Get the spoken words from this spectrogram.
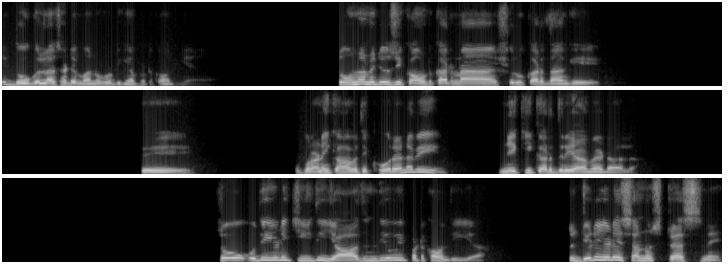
ਇਹ ਦੋ ਗੱਲਾਂ ਸਾਡੇ ਮਨ ਨੂੰ ਵੱਡੀਆਂ ਭਟਕਾਉਂਦੀਆਂ। ਆ ਸੋ ਉਹਨਾਂ ਨੂੰ ਜਦੋਂ ਅਸੀਂ ਕਾਊਂਟ ਕਰਨਾ ਸ਼ੁਰੂ ਕਰ ਦਾਂਗੇ, ਤੇ ਉਹ ਪੁਰਾਣੀ ਕਹਾਵਤ ਇੱਕ ਹੋਰ ਹੈ ਨਾ ਵੀ, ਨੇਕੀ ਕਰ ਦਰਿਆ ਮੈਂ ਡਾਲ। ਸੋ ਉਹਦੀ ਜਿਹੜੀ ਚੀਜ਼ ਦੀ ਯਾਦ ਹੁੰਦੀ, ਉਹ ਵੀ ਭਟਕਾਉਂਦੀ ਆ। ਸੋ ਜਿਹੜੇ ਜਿਹੜੇ ਸਾਨੂੰ ਸਟ੍ਰੈਸ ਨੇ,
